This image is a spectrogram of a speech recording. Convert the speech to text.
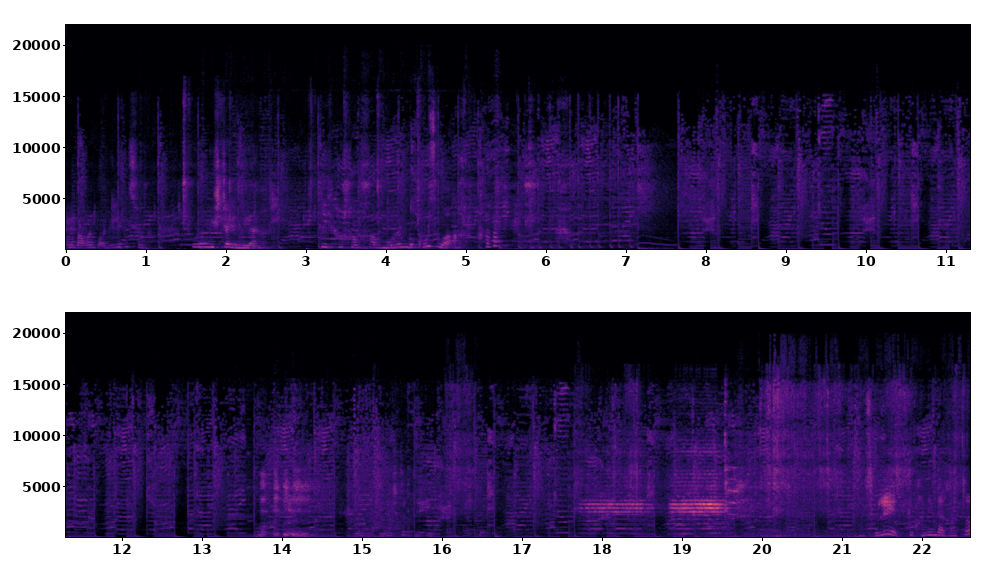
আমার বাবার বডি দেখেছ? পুরো মিস্টার ইন্ডিয়া কি হা হা হা মোরন আসলে একটুখানি দেখা তো।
